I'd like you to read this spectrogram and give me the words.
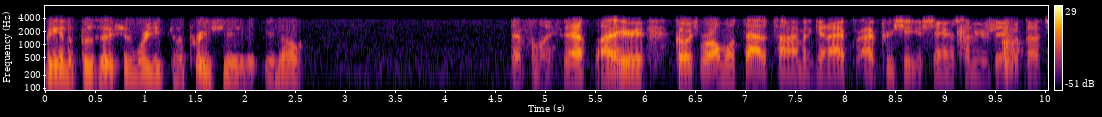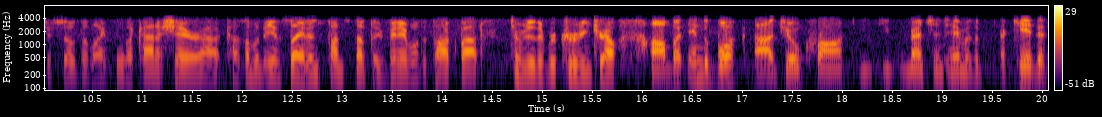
be in a position where you can appreciate it. You know. Definitely. Yeah, I hear you. Coach, we're almost out of time. And again, I, I appreciate you sharing some of your day with us. You're so delightful to kind of share uh, some of the insight and fun stuff that you've been able to talk about in terms of the recruiting trail. Um, but in the book, uh, Joe Kronk, you, you mentioned him as a, a kid that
